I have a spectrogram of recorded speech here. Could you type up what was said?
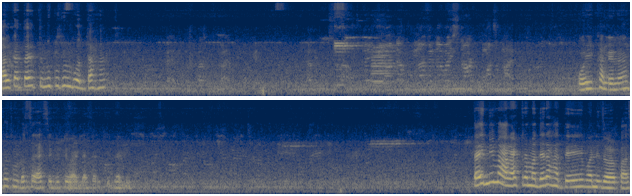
अलकाताई तुम्ही कुठून बोलता आहात पोळी खाल्ले ना तर थोडंसं ऍसिडिटी वाढल्यासारखी झाली. ताई मी महाराष्ट्रामध्ये राहते वणी जवळपास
